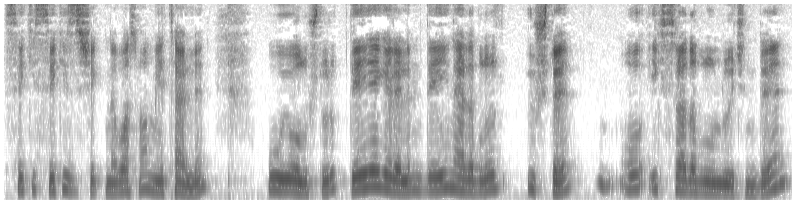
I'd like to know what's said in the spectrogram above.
8 8 şeklinde basmam yeterli. U'yu oluşturduk. D'ye gelelim. D'yi nerede buluruz? 3'te. O ilk sırada bulunduğu için de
